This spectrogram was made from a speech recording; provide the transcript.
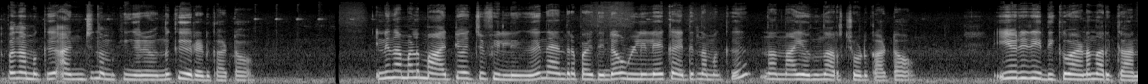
അപ്പോൾ നമുക്ക് അഞ്ച് നമുക്കിങ്ങനെ ഒന്ന് കീറിയെടുക്കാം കേട്ടോ ഇനി നമ്മൾ മാറ്റി വെച്ച ഫില്ലിങ് നേന്ത്രപ്പഴത്തിന്റെ ഉള്ളിലേക്കായിട്ട് നമുക്ക് നന്നായി ഒന്ന് നിറച്ചു കൊടുക്കാം കേട്ടോ ഈ ഒരു രീതിക്ക് വേണം നിറക്കാൻ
